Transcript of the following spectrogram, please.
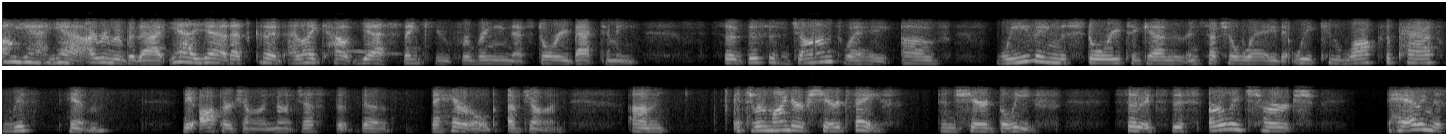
Oh, yeah, yeah, I remember that. Yeah, yeah, that's good. I like how, yes, thank you for bringing that story back to me. So, this is John's way of weaving the story together in such a way that we can walk the path with him, the author John, not just the the, the herald of John. Um, it's a reminder of shared faith and shared belief. So it's this early church having this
